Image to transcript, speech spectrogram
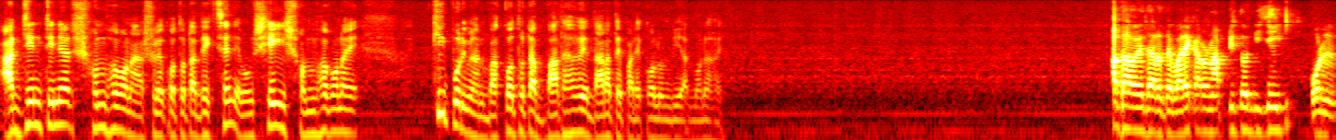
আর্জেন্টিনার সম্ভাবনা আসলে কতটা দেখছেন এবং সেই সম্ভাবনায় কি পরিমাণ বা কতটা বাধা হয়ে দাঁড়াতে পারে কলম্বিয়া মনে হয়? বাধা হয়ে দাঁড়াতে পারে, কারণ আপনি তো নিজেই বললেন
